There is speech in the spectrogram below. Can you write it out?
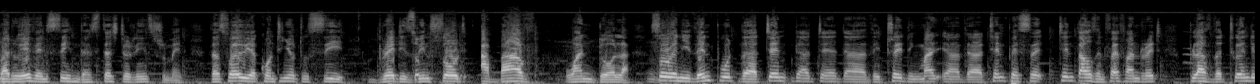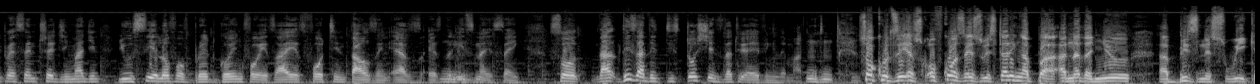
but we haven't seen the statutory instrument. That's why we are continue to see bread is being sold above one dollar. So when you then put the ten the, the, the trading mar- uh, the ten percent ten thousand five hundred plus the twenty percent trading margin, you see a loaf of bread going for as high as fourteen thousand, as as the listener is saying. So that these are the distortions that we are having in the market. So, Kudzi, as- of course, as we're starting up uh, another new uh, business week,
